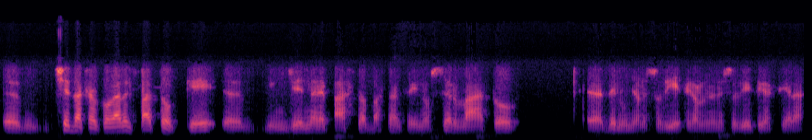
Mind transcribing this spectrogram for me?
eh, c'è da calcolare il fatto che eh, in genere passa abbastanza inosservato eh, dell'Unione Sovietica. L'Unione Sovietica si era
